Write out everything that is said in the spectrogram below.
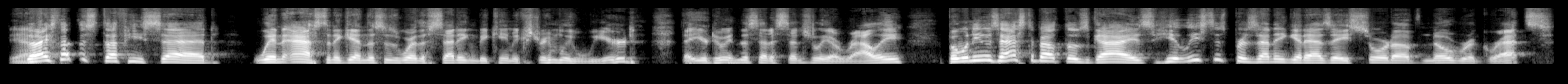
Yeah. But I thought the stuff he said when asked, and again, this is where the setting became extremely weird that you're doing this at essentially a rally. But when he was asked about those guys, he at least is presenting it as a sort of no regrets,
